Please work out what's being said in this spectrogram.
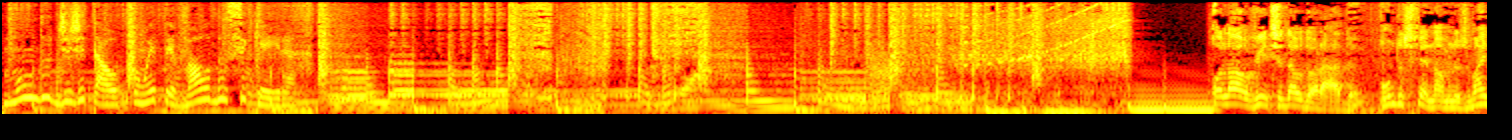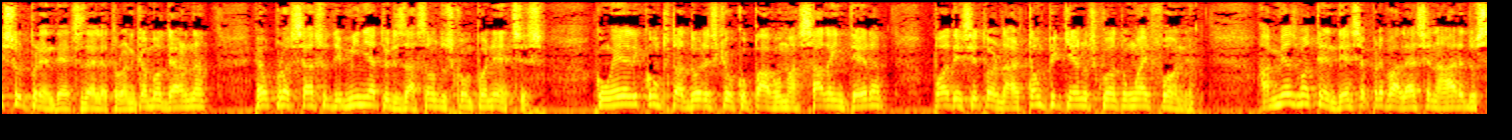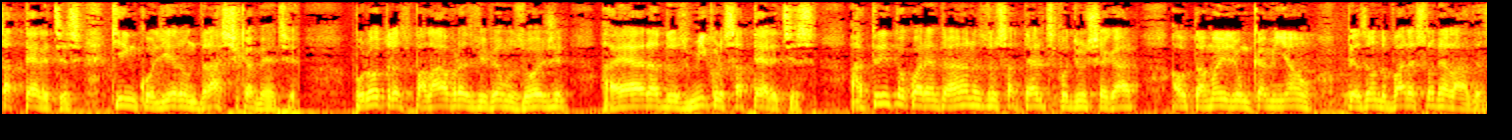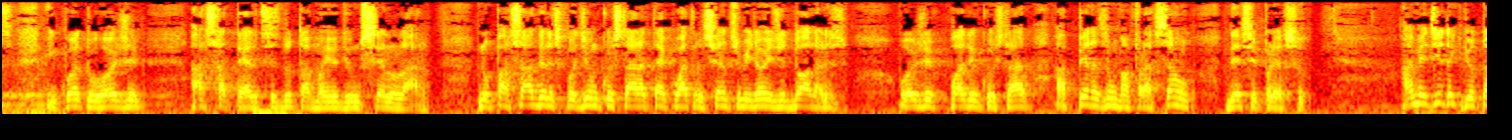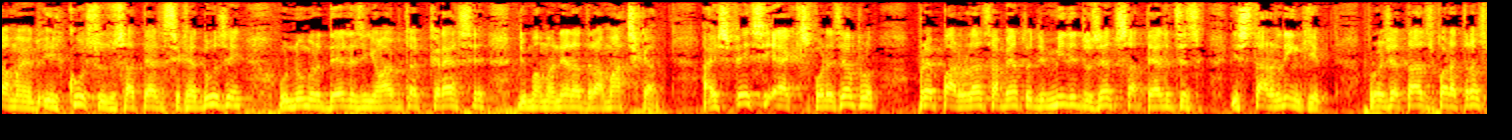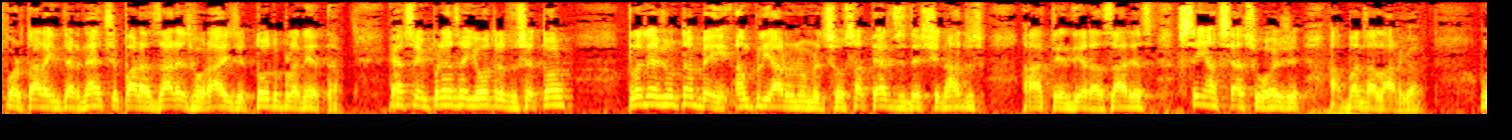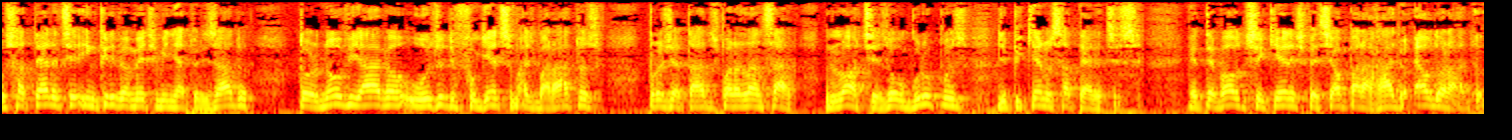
Mundo Digital com Etevaldo Siqueira. Olá, ouvintes da Eldorado. Um dos fenômenos mais surpreendentes da eletrônica moderna é o processo de miniaturização dos componentes. Com ele, computadores que ocupavam uma sala inteira podem se tornar tão pequenos quanto um iPhone. A mesma tendência prevalece na área dos satélites, que encolheram drasticamente. Por outras palavras, vivemos hoje a era dos microsatélites. Há 30 ou 40 anos, os satélites podiam chegar ao tamanho de um caminhão pesando várias toneladas, enquanto hoje há satélites do tamanho de um celular. No passado, eles podiam custar até 400 milhões de dólares hoje podem custar apenas uma fração desse preço. À medida que o tamanho e custos dos satélites se reduzem, o número deles em órbita cresce de uma maneira dramática. A SpaceX, por exemplo, prepara o lançamento de 1.200 satélites Starlink, projetados para transportar a internet para as áreas rurais de todo o planeta. Essa empresa e outras do setor Planejam também ampliar o número de seus satélites destinados a atender as áreas sem acesso hoje à banda larga. O satélite incrivelmente miniaturizado tornou viável o uso de foguetes mais baratos projetados para lançar lotes ou grupos de pequenos satélites. Etevaldo Siqueira, especial para a Rádio Eldorado.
